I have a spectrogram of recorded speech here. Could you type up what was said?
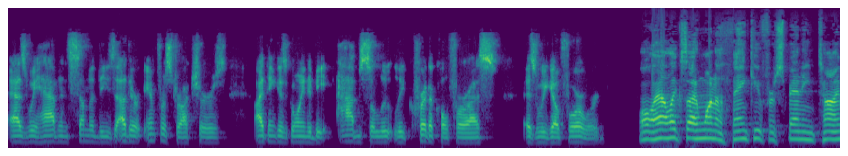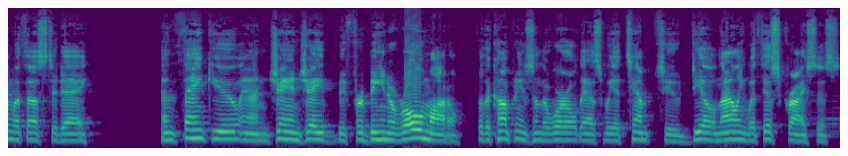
as we have in some of these other infrastructures, I think is going to be absolutely critical for us as we go forward. Well, Alex, I want to thank you for spending time with us today. And thank you and J&J for being a role model for the companies in the world as we attempt to deal not only with this crisis,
